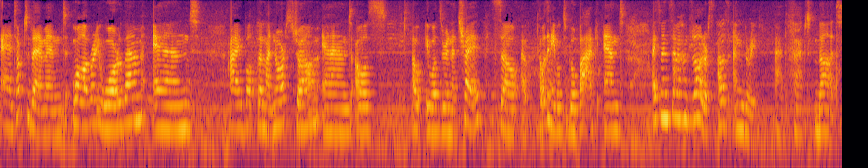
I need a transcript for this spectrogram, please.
and talk to them. And well, I already wore them and I bought them at Nordstrom and I was, I, it was during a trip. So I, I wasn't able to go back and I spent $700. I was angry at the fact that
